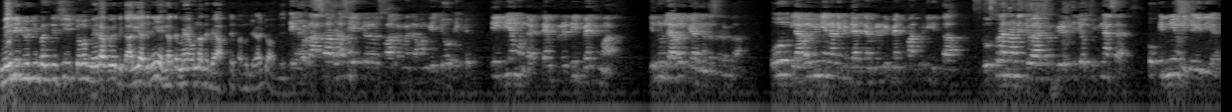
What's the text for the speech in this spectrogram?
ਮੇਰੀ ਡਿਊਟੀ ਬੰਦੀ ਸੀ ਚਲੋ ਮੇਰਾ ਕੋਈ ਅਧਿਕਾਰੀ ਅੱਜ ਨਹੀਂ ਹੈਗਾ ਤੇ ਮੈਂ ਉਹਨਾਂ ਦੇ ਬਿਆਪ ਤੇ ਤੁਹਾਨੂੰ ਜਿਹੜਾ ਜਵਾਬ ਦੇ ਇੱਕ ਪ੍ਰਧਾਨ ਸਾਹਿਬ ਅਸੀਂ ਇੱਕ ਸਵਾਲ ਕਰਨਾ ਚਾਹਾਂਗੇ ਜੋ ਇੱਕ ਟੀਬੀਐਮ ਹੁੰਦਾ ਹੈ ਟੈਂਪਰੇਰੀ ਬੈਂਚਮਾਰਕ ਜਿਹਨੂੰ ਲੈਵਲ ਕਿਹਾ ਜਾਂਦਾ ਸੜਕ ਦਾ। ਉਹ ਲੈਵਲ ਵੀ ਨਹੀਂ ਇਹਨਾਂ ਨੇ ਕੱਢਿਆ ਟੈਂਪਰੇਰੀ ਬੈਂਚਮਾਰਕ ਵੀ ਨਹੀਂ ਕੀਤਾ। ਦੂਸਰਾ ਇਹਨਾਂ ਨੇ ਜੋ ਹੈ ਕੰਕਰੀਟ ਦੀ ਜੋ ਥਿਕਨੈਸ ਹੈ ਉਹ ਕਿੰਨੀ ਹੋਣੀ ਚਾਹੀਦੀ ਹੈ?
